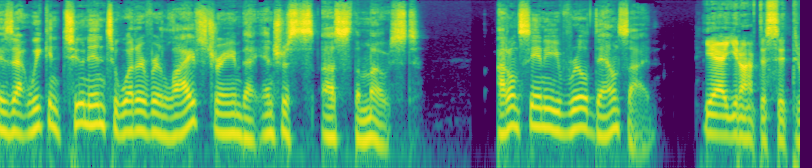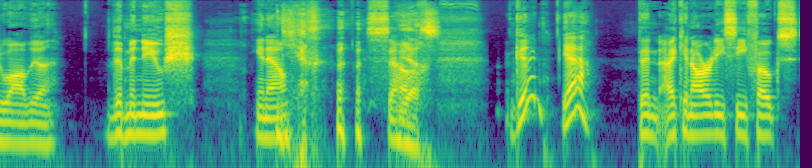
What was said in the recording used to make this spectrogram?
is that we can tune into whatever live stream that interests us the most. I don't see any real downside. Yeah, you don't have to sit through all the the minutiae, you know. Yeah. So Yes. good. Yeah. Then I can already see folks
